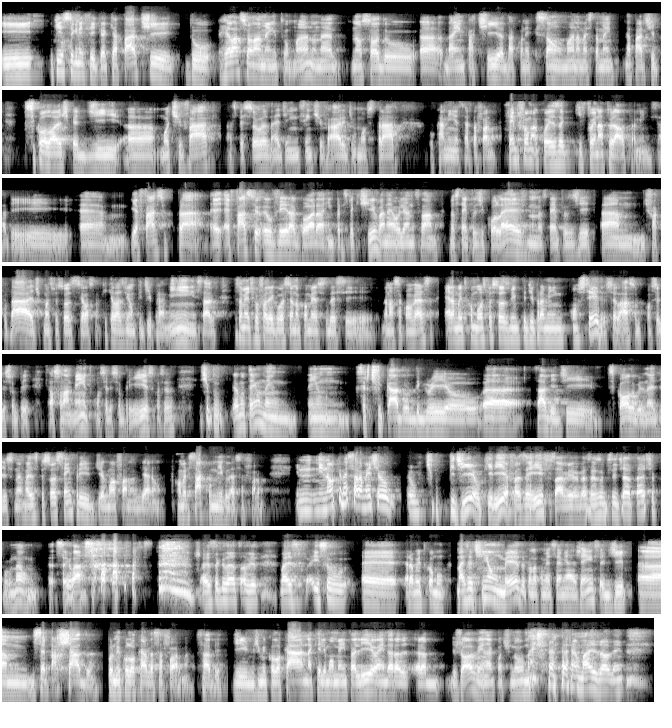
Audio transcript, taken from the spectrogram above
E o que isso significa? Que a parte do relacionamento humano, né, não só do, uh, da empatia, da conexão humana, mas também da parte psicológica de uh, motivar as pessoas, né, de incentivar e de mostrar o caminho, de certa forma. Sempre foi uma coisa que foi natural para mim, sabe? E é, e é fácil para é, é, fácil eu ver agora em perspectiva, né? Olhando, sei lá, meus tempos de colégio, nos meus tempos de, um, de faculdade, como as pessoas se relacionam, o que, que elas vinham pedir para mim, sabe? O que eu falei com você no começo desse da nossa conversa, era muito comum as pessoas vinham pedir para mim conselhos, sei lá, sobre conselhos sobre relacionamento, conselhos sobre isso, conselhos... E, tipo, eu não tenho nenhum nenhum certificado, degree ou, uh, sabe, de psicólogos, né, disso, né? Mas as pessoas sempre, de alguma forma, vieram conversar comigo dessa forma. E não que necessariamente eu, eu, tipo, pedia, eu queria fazer isso, sabe? Às vezes eu me sentia até, tipo, não, sei lá, sabe? O que quiser vida. Mas isso é, era muito comum. Mas eu tinha um medo, quando eu comecei a minha agência, de, um, de ser taxado por me colocar dessa forma, sabe? De, de me colocar naquele momento ali, eu ainda era, era jovem, né? Continuo, mas era mais jovem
